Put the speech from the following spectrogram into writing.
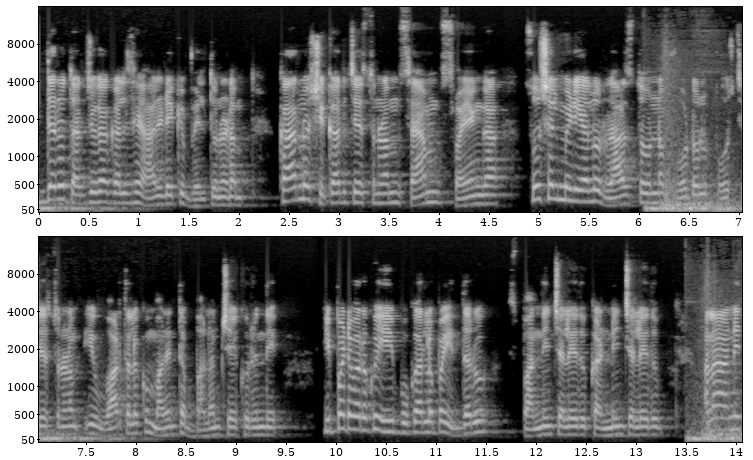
ఇద్దరు తరచుగా కలిసి హాలిడేకి వెళ్తుండడం కారులో షికారు చేస్తుండడం శామ్ స్వయంగా సోషల్ మీడియాలో రాజ్తో ఉన్న ఫోటోలు పోస్ట్ చేస్తుండడం ఈ వార్తలకు మరింత బలం చేకూరింది. ఇప్పటి వరకు ఈ పుకార్లపై ఇద్దరు స్పందించలేదు ఖండించలేదు. అలా అని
